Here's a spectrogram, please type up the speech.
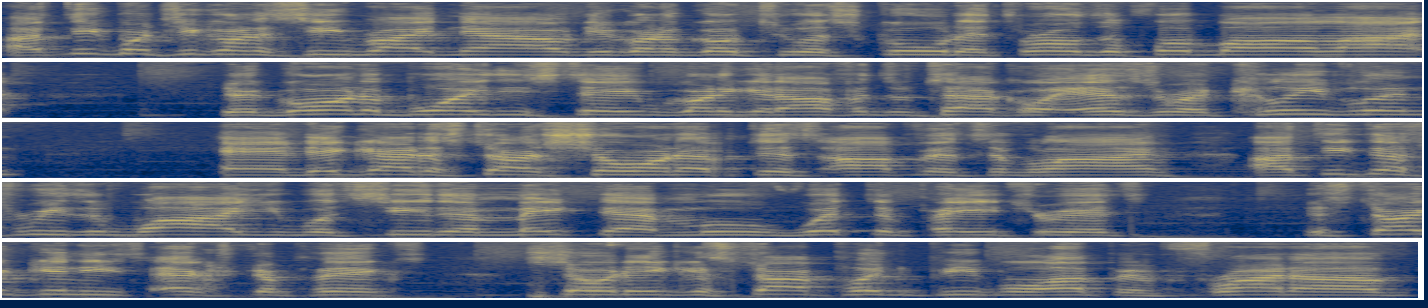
I think what you're going to see right now, they're going to go to a school that throws the football a lot. They're going to Boise State. We're going to get offensive tackle Ezra Cleveland and they got to start showing up this offensive line. I think that's the reason why you would see them make that move with the Patriots to start getting these extra picks so they can start putting people up in front of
